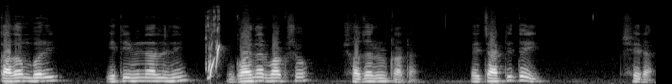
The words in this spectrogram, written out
কাদম্বরী, ইতিমিনালিনী, গয়নার বাক্স, সজারুর কাটা। এই চারটিতেই সেরা।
